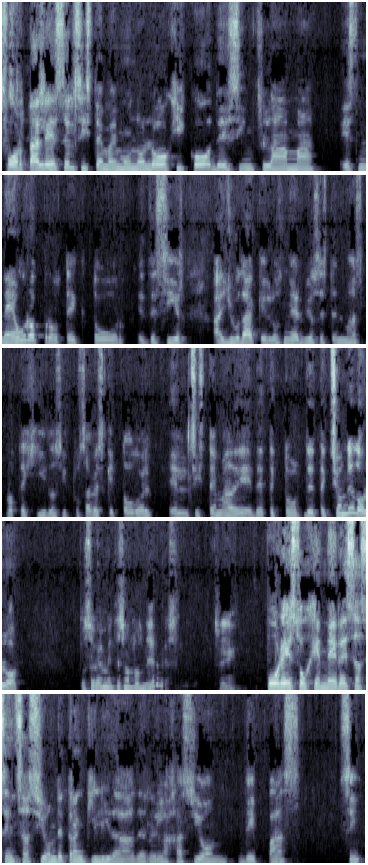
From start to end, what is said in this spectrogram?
fortalece el sistema inmunológico, desinflama, es neuroprotector, es decir, ayuda a que los nervios estén más protegidos y tú sabes que todo el, sistema de detector, detección de dolor, pues obviamente son los nervios. Sí. Por eso genera esa sensación de tranquilidad, de relajación, de paz, ¿sí?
